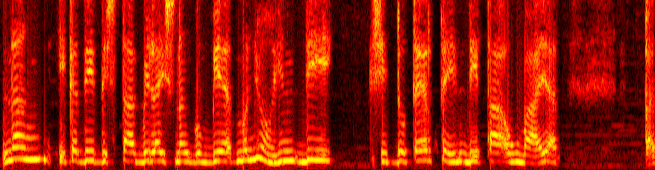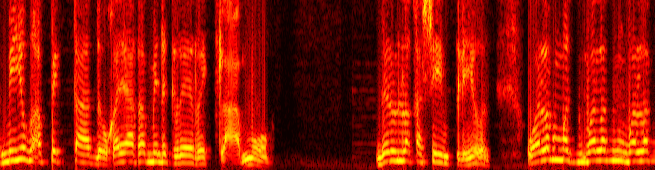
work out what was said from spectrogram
ng ikadidestabilize ng gobyerno nyo. Hindi si Duterte, hindi taong bayan. Kami yung apektado, kaya kami nagre-reklamo. Ganun lang kasimple yun. Walang, mag, walang, walang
